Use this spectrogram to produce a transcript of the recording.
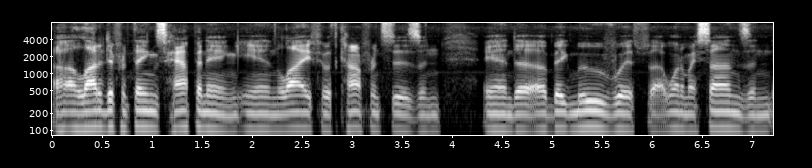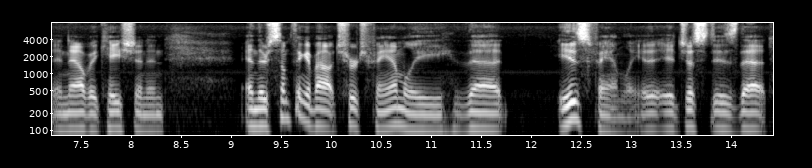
uh, a lot of different things happening in life with conferences and and uh, a big move with uh, one of my sons and, and now vacation and and there's something about church family that is family. It, it just is that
